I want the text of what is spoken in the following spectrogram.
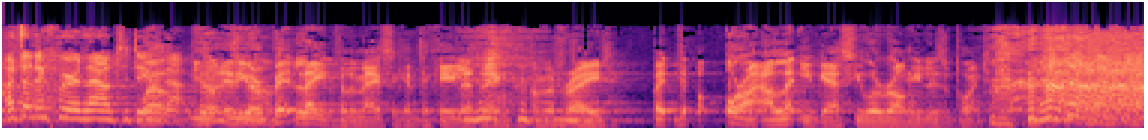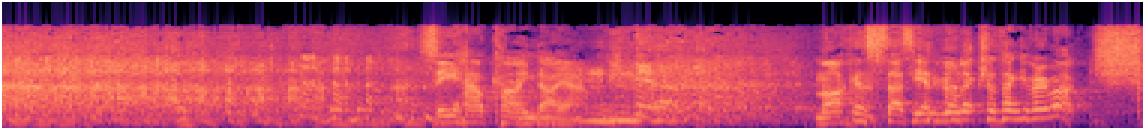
I don't know if we're allowed to do well, that. you're, you're a bit late for the Mexican tequila thing, I'm afraid. But all right, I'll let you guess. You were wrong. You lose a point. See how kind I am. Marcus, that's the end of your lecture. Thank you very much.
